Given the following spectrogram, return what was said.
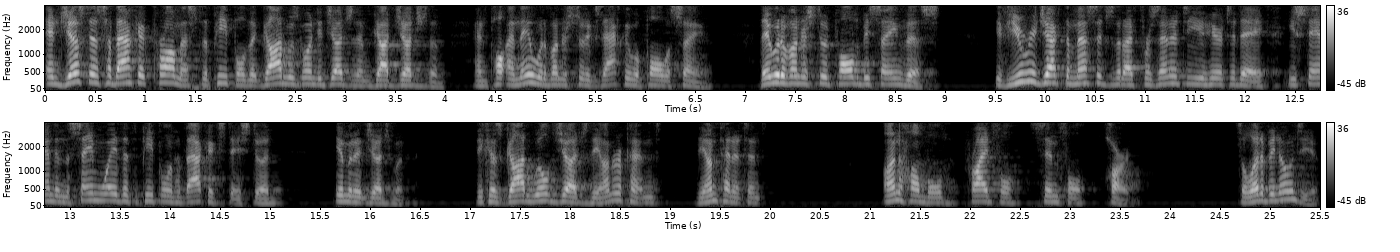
And just as Habakkuk promised the people that God was going to judge them, God judged them. And, Paul, and they would have understood exactly what Paul was saying. They would have understood Paul to be saying this. If you reject the message that I've presented to you here today, you stand in the same way that the people in Habakkuk's day stood, imminent judgment. Because God will judge the unrepentant, the unpenitent, unhumbled, prideful, sinful heart. So let it be known to you.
